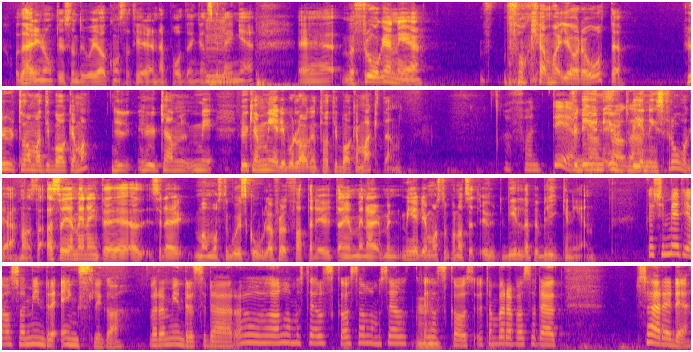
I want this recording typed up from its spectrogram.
Och det här är något som du och jag konstaterar i den här podden ganska mm. länge. Eh, men frågan är, vad kan man göra åt det? Hur tar man tillbaka makten? Hur, hur, kan, hur kan mediebolagen ta tillbaka makten? Fan, det för det är ju en fråga. utbildningsfråga någonstans. Alltså jag menar inte eh, sådär, man måste gå i skola för att fatta det, utan jag menar, men media måste på något sätt utbilda publiken igen. Kanske media måste vara mindre ängsliga, vara mindre sådär, oh, alla måste älska oss, alla måste mm. älska oss, utan bara vara sådär att så här är det.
